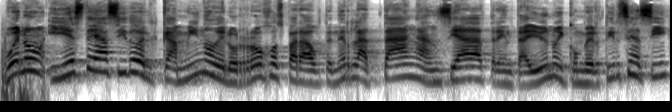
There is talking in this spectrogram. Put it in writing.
Bueno, y este ha sido el camino de los rojos para obtener la tan ansiada 31 y convertirse así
